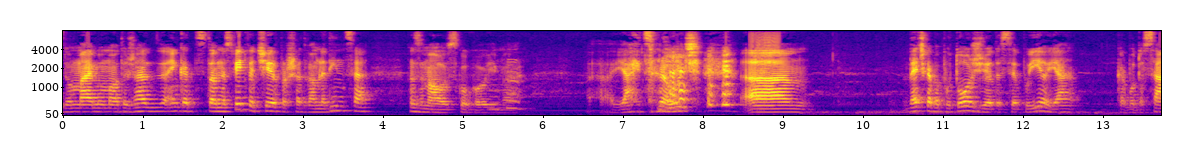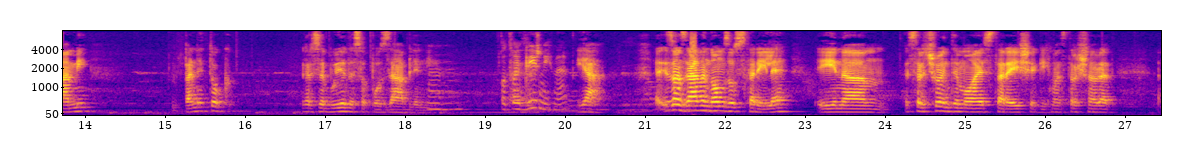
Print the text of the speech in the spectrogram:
Doma je imel malo težav, enkrat sta na svet večer prišla dva mladinca, za malo skokov ima uh, jajca na oči. Um, večkrat pa potožijo, da se bojijo, ja, ker bodo sami, pa ne to, ker se bojijo, da so pozabljeni. Uh -huh. Od svojih bližnjih, ne? Ja. Jaz sem zraven dom za ustarele in um, srečujem te moje starejše, ki jih imam strašno rad. Uh,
